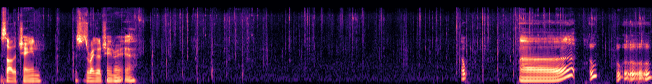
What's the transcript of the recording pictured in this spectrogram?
I saw the chain. This is a regular chain, right? Yeah. Oh. Uh. Ooh. Ooh. Ooh. Ooh.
